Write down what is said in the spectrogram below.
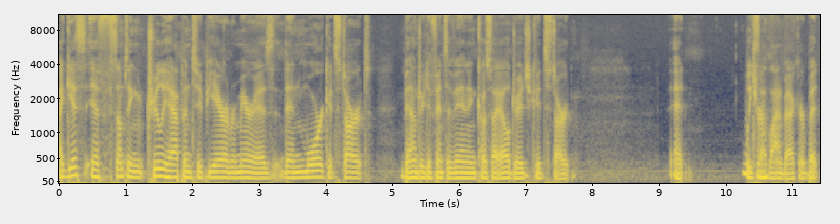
I guess if something truly happened to Pierre and Ramirez, then Moore could start boundary defensive end, and Kosai Eldridge could start at weak True. side linebacker. But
